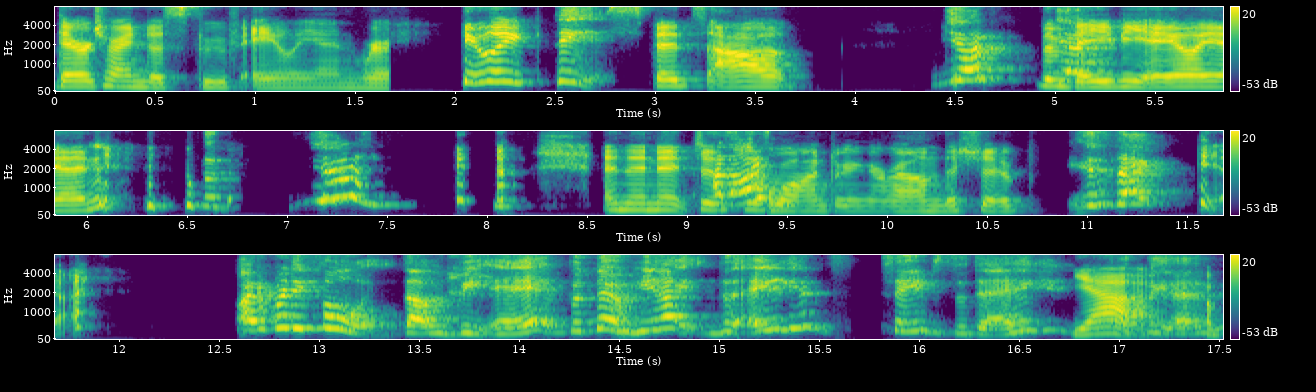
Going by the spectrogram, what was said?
They were trying to spoof Alien where he like spits out yeah, the Yeah. baby alien yeah. and then it just And is I- wandering around the ship. Is that Yeah. I really thought that would be it, but no, he like the alien saves the day. Yeah. the a-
